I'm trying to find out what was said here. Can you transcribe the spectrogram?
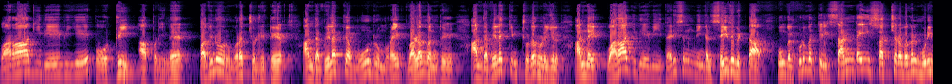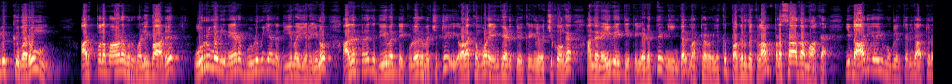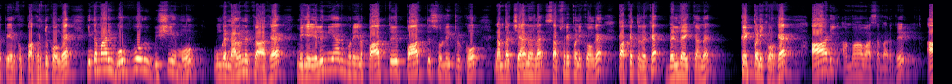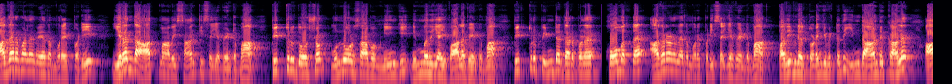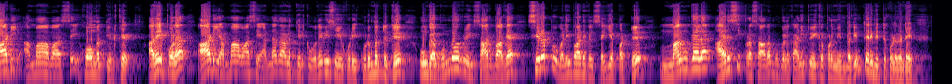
வராகி தேவியே போற்றி அப்படின்னு பதினோரு முறை சொல்லிட்டு அந்த விளக்க மூன்று முறை வளம் வந்து அந்த விளக்கின் சுடரொளியில் அன்னை வராகி தேவி தரிசனம் நீங்கள் செய்துவிட்டால் உங்கள் குடும்பத்தில் சண்டை சச்சரவுகள் முடிவுக்கு வரும். அற்புதமான ஒரு வழிபாடு. ஒரு மணி நேரம் முழுமையாக அந்த தீபம் எறியணும் அதன் பிறகு தீபத்தை குளிர வச்சுட்டு வழக்கம் போல் எங்கே எடுத்து வைக்கிறீங்களோ வச்சுக்கோங்க. அந்த நைவேத்தியத்தை எடுத்து நீங்கள் மற்றவர்களுக்கு பகிர்ந்துக்கலாம். பிரசாதமாக. இந்த ஆடியோவை உங்களுக்கு தெரிந்த அத்துணை பேருக்கும் பகிர்ந்துக்கோங்க. இந்த மாதிரி ஒவ்வொரு விஷயமும் உங்கள் நலனுக்காக மிக எளிமையான முறையில் பார்த்து பார்த்து சொல்லிகிட்ருக்கோம் இருக்கோம். நம்ம சேனலை சப்ஸ்கிரைப் பண்ணிக்கோங்க. பக்கத்தில் இருக்க பெல் ஐக்கானை கிளிக் பண்ணிக்கோங்க. ஆடி அமாவாசை வருது. அதர்வன வேத முறைப்படி இறந்த ஆத்மாவை சாந்தி செய்ய வேண்டுமா? பித்ரு தோஷம் முன்னோர் சாபம் நீங்கி நிம்மதியாய் வாழ வேண்டுமா? பித்ரு பிண்ட தர்ப்பண ஹோமத்தை அதர்வன வேத முறைப்படி செய்ய வேண்டுமா? பதிவுகள் தொடங்கிவிட்டது இந்த ஆண்டுக்கான ஆடி அமாவாசை ஹோமத்திற்கு. அதே போல ஆடி அமாவாசை அன்னதானத்திற்கு உதவி செய்யக்கூடிய குடும்பத்துக்கு உங்க முன்னோர்களின் சார்பாக சிறப்பு வழிபாடுகள் செய்யப்பட்டு மங்கள அரிசி பிரசாதம் உங்களுக்கு அனுப்பி வைக்கப்படும் என்பதையும் தெரிவித்துக் கொள்கின்றேன்.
